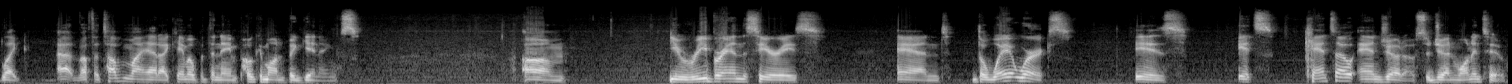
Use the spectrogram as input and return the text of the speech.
like out, off the top of my head, I came up with the name Pokemon Beginnings. Um. You rebrand the series, and the way it works is it's Kanto and Johto, so Gen 1 and 2.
